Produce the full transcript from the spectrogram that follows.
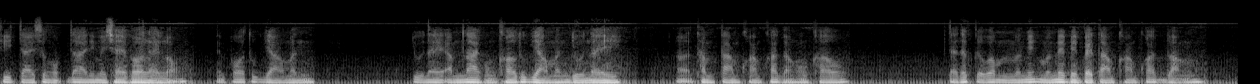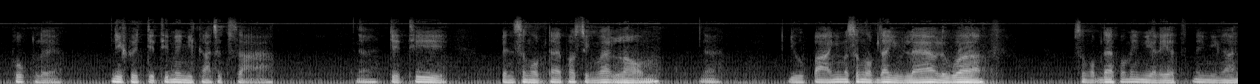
ที่ใจสงบได้นี่ไม่ใช่เพราะอะไรหรอกเป็นเพราะทุกอย่างมันอยู่ในอำนาจของเขาทุกอย่างมันอยู่ในทำตามความคาดหวังของเขา แต่ถ้าเกิดว่ามันไม่มันไม่เป็นไปตามความคาดหวังทุกเลย นี่คือจิตที่ไม่มีการศึกษานะจิตที่เป็นสงบได้เพราะสิ่งแวดล้อมนะอยู่ป่านี่มันสงบได้อยู่แล้ว หรือว่าสงบได้เพราะไม่มีอะไรไม่มีงาน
